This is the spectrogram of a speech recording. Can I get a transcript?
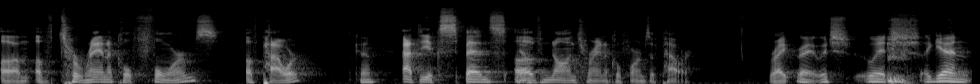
um, of tyrannical forms of power Okay. at the expense of non-tyrannical forms of power, right? Right. Which, which again,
